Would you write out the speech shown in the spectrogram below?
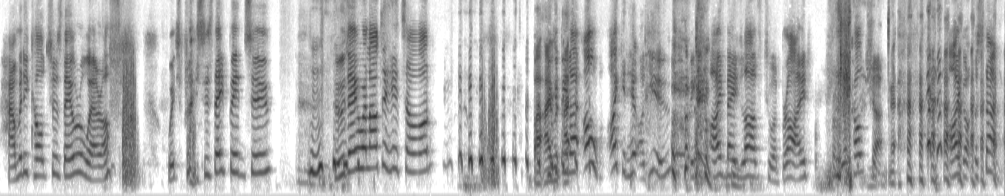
how many cultures they were aware of, which places they'd been to, who they were allowed to hit on? but I would could be like, oh, I can hit on you because I've made love to a bride from your culture. I got the stamp.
